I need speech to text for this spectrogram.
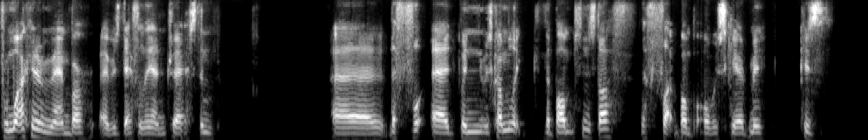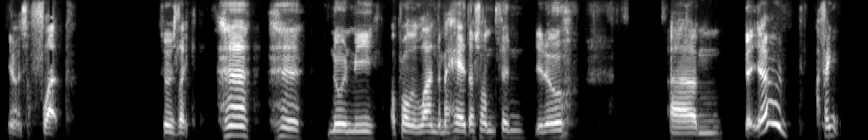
from what I can remember, it was definitely interesting. Uh, the fl- uh, when it was coming like the bumps and stuff, the flip bump always scared me because you know it's a flip. So it was like, huh, huh, knowing me, I'll probably land on my head or something, you know. Um, but you know, I think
